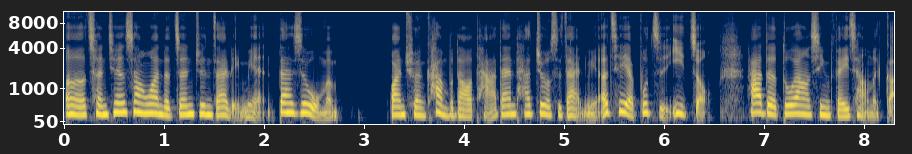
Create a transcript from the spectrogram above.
呃成千上万的真菌在里面，但是我们。完全看不到它，但它就是在里面，而且也不止一种，它的多样性非常的高，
